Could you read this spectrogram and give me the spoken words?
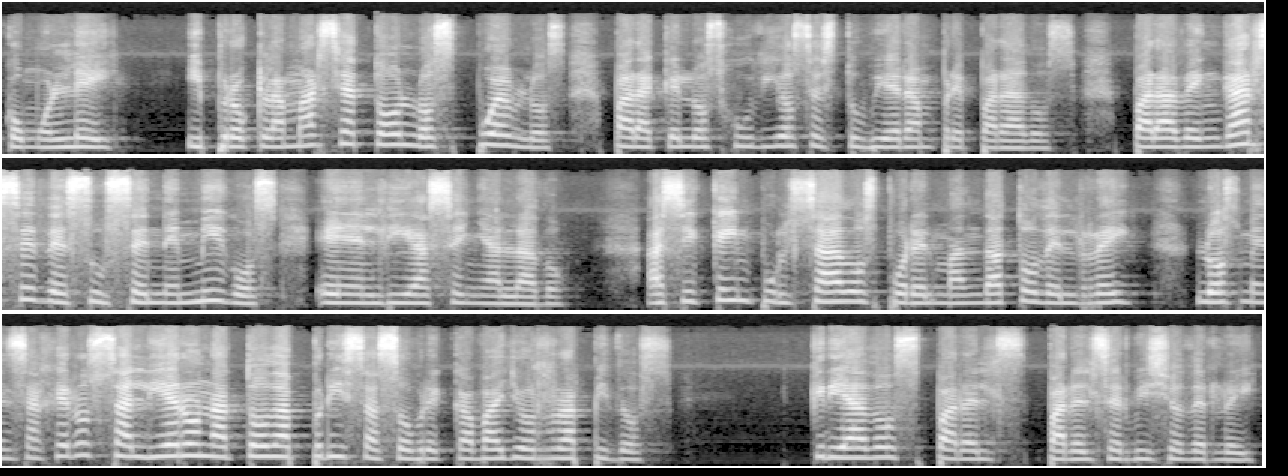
como ley y proclamarse a todos los pueblos para que los judíos estuvieran preparados para vengarse de sus enemigos en el día señalado. Así que impulsados por el mandato del rey, los mensajeros salieron a toda prisa sobre caballos rápidos, criados para el, para el servicio del rey.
